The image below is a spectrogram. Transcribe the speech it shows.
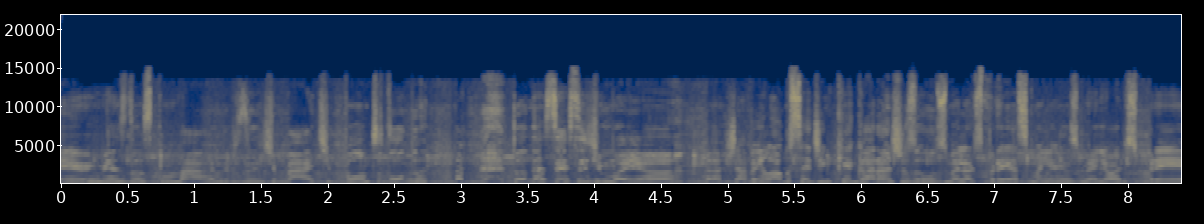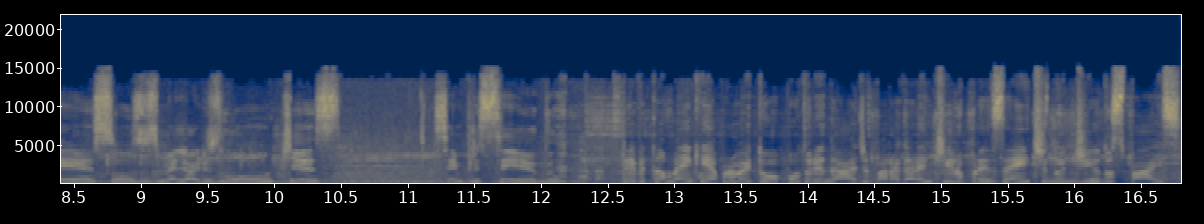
Eu e minhas duas comadres. A gente bate ponto todo, toda sexta de manhã. Já vem logo cedinho que garante os, os melhores preços? Sim, os melhores preços, os melhores looks sempre cedo. Teve também quem aproveitou a oportunidade para garantir o presente do Dia dos Pais.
